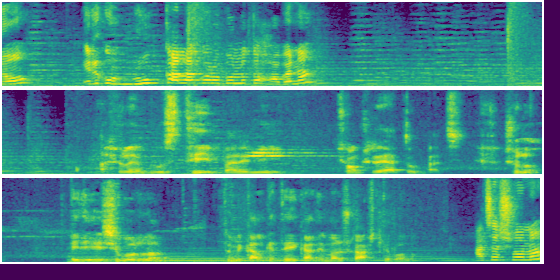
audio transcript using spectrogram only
নো এরকম মুখ কালা করে বললে তো হবে না? আসলে আমি বুঝতেই পারিনি সংসারে এত কাজ। শোনো এই যে এসে বললাম তুমি কালকে থেকে কাজের মানুষকে আসতে বলো। আচ্ছা শোনো।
